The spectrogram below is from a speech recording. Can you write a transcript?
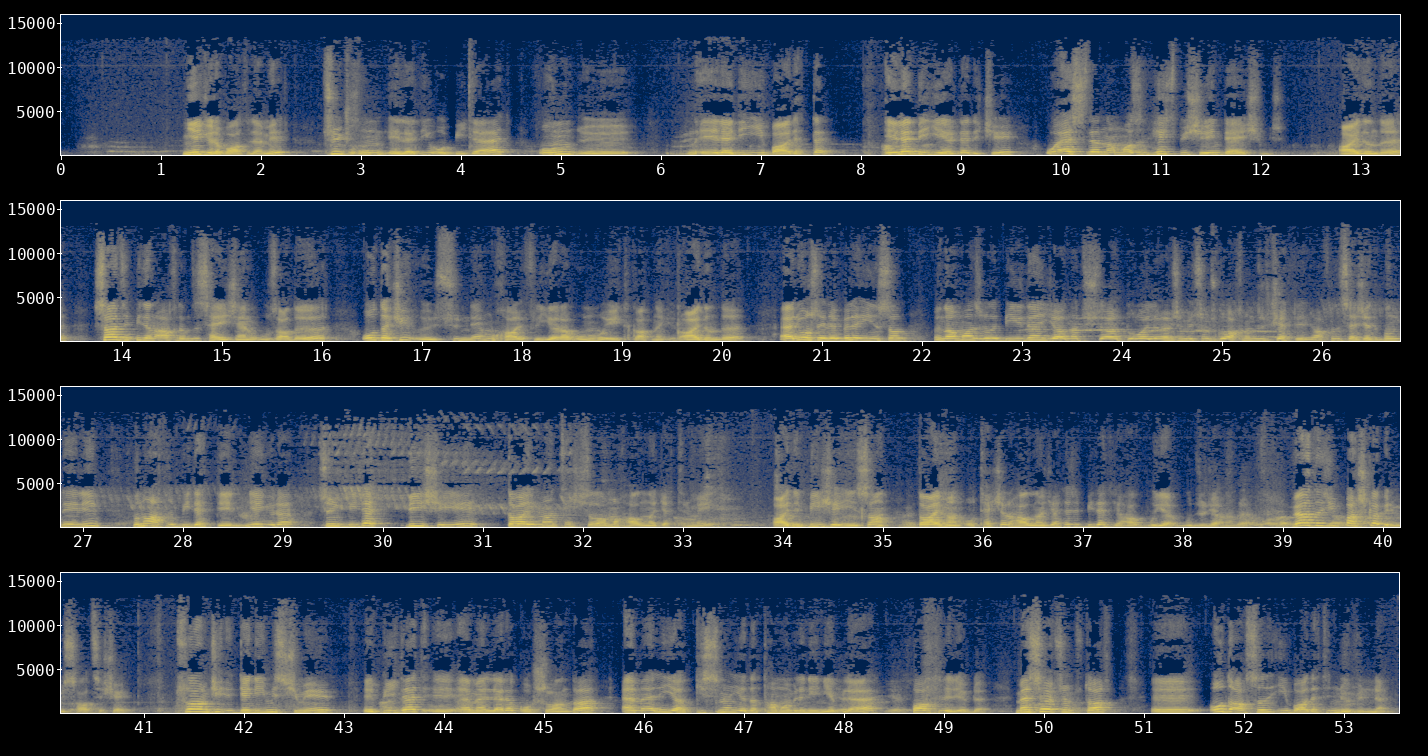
Niyə görə batiləmir? Çünki onun elədiyi o bidət, onun e, elədiyi ibadətdə elə bir yerdədir ki, o əslən namazın heç bir şeyin dəyişmir. Aydındır. Sadəcə bir dənə axırıncı səyicəni uzadır. O da ki, e, sünnəyə müxaliflik yarar onun o etiqadına görə. Aydındır. Əgər yoxsa elə belə insan namaz qılır, birdən yanına düşdü, dua eləməmişəm, heç bu axırıncı rükətdir, axırıncı səcədir, bunu deyilib, bunu artıq bidət deyil. Niyə görə? Çünki bidət bir şeyi daimən təkrarlanma halına gətirməkdir. Aydın bir şey insan daimən o təkrar halına gətirsə, bidət bu, bu cür yanır. Və ya da ki, başqa bir misal çəkək. Tutalım ki, dediyimiz kimi, e, bidət e, əməllərə qoşulanda əməli ya qismən ya da tamamilə nə edə bilər? Batil edə bilər. Məsəl üçün tutaq, e, o da asılı ibadətin növündən.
